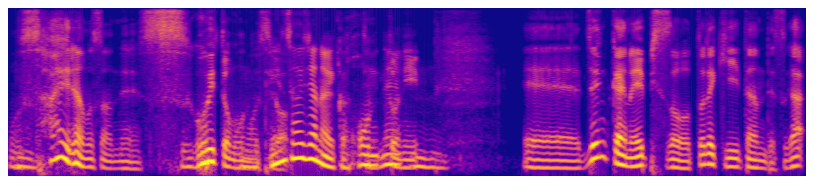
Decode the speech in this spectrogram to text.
もうサイラムさんねすごいと思うんですよ。天才じゃないかね。本当に。うんえー前回のエピソードで聞いたんですが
